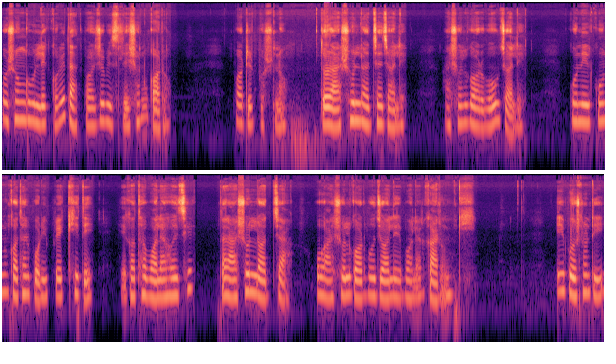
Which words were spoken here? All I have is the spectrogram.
প্রসঙ্গ উল্লেখ করে তাৎপর্য বিশ্লেষণ করো। পটের প্রশ্ন, তোর আসল লজ্জা জলে, আসল গর্বও চলে কোনের কোন কথার পরিপ্রেক্ষিতে একথা বলা হয়েছে? তার আসল লজ্জা ও আসল গর্ব জলে বলার কারণ কী? এই প্রশ্নটি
